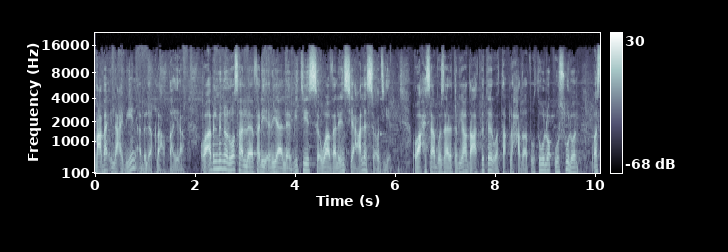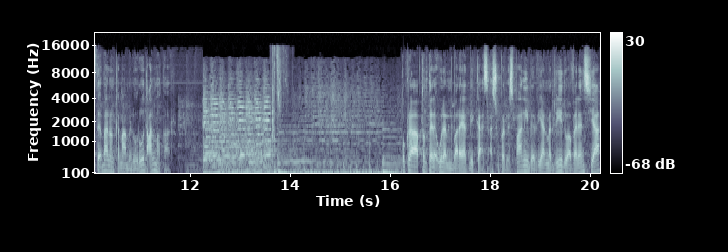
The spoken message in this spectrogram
مع باقي اللاعبين قبل إقلاع الطائرة. وقبل منهم وصل فريق ريال بيتيس وفالنسيا على السعودية. وحساب وزارة الرياضة على تويتر وثق لحظات وصولهم واستقبالهم كمان بالورود على المطار. بكرة بتنطلق أولى المباريات بكأس السوبر الإسباني بين ريال مدريد وفالنسيا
